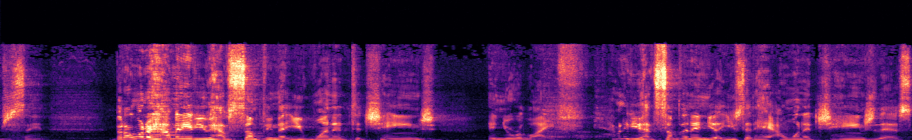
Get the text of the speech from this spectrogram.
I'm just saying. But I wonder how many of you have something that you wanted to change in your life? How many of you had something in you that you said, hey, I want to change this?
